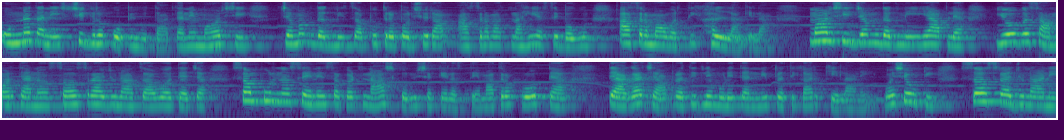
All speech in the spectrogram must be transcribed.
उन्नत आणि शीघ्र कोपी होता. त्याने महर्षी जमकदग्नीचा पुत्र परशुराम आश्रमात नाही असे बघून आश्रमावरती हल्ला केला. महर्षी जमदग्नी हे आपल्या योग सामर्थ्यानं सहस्राजुनाचा व त्याच्या संपूर्ण सेनेसकट नाश करू शकेल असते. मात्र क्रोध त्या त्यागाच्या प्रतिज्ञेमुळे त्यांनी प्रतिकार केला नाही. व शेवटी सहस्रार्जुनाने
